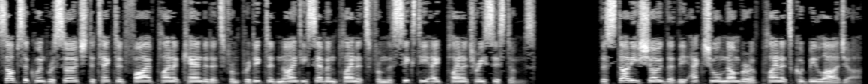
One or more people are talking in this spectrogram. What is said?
Subsequent research detected five planet candidates from predicted 97 planets from the 68 planetary systems. The study showed that the actual number of planets could be larger.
